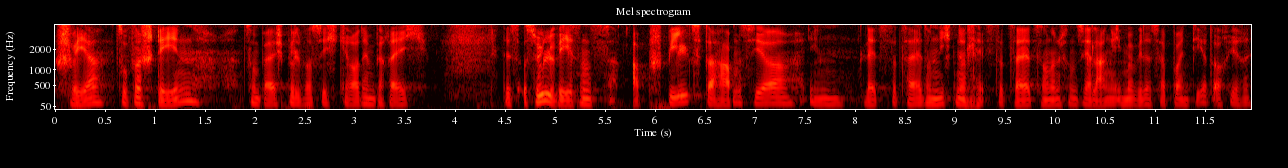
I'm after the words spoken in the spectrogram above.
schwer zu verstehen. Zum Beispiel, was sich gerade im Bereich des Asylwesens abspielt. Da haben Sie ja in letzter Zeit und nicht nur in letzter Zeit, sondern schon sehr lange immer wieder sehr pointiert auch Ihre,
